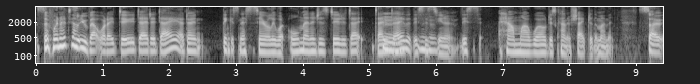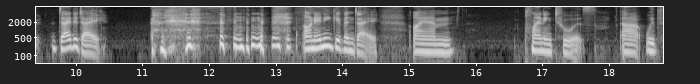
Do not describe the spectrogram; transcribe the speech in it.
so when I tell you about what I do day to day, I don't think it's necessarily what all managers do to day, day to day, but this is, you know, this is how my world is kind of shaped at the moment. So day to day, on any given day, I am planning tours. Uh, with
